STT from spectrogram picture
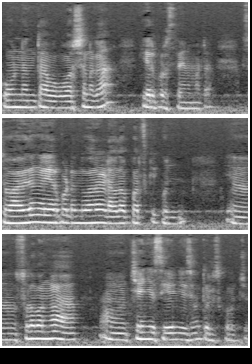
కోడ్ అంతా ఒక వర్షన్గా ఏర్పరుస్తాయి అన్నమాట సో ఆ విధంగా ఏర్పడటం ద్వారా డెవలపర్స్కి కొంచెం సులభంగా చేంజెస్ ఏం చేసామో తెలుసుకోవచ్చు.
